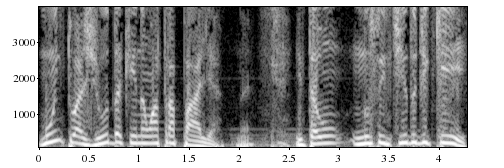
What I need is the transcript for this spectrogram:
muito ajuda quem não atrapalha. Né? Então, no sentido de que.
